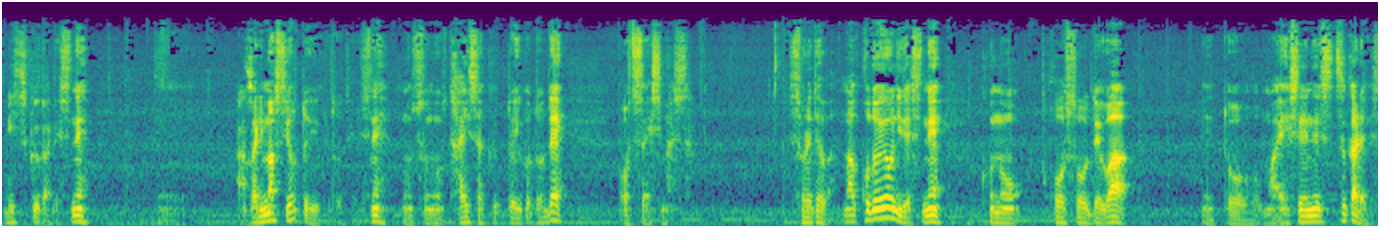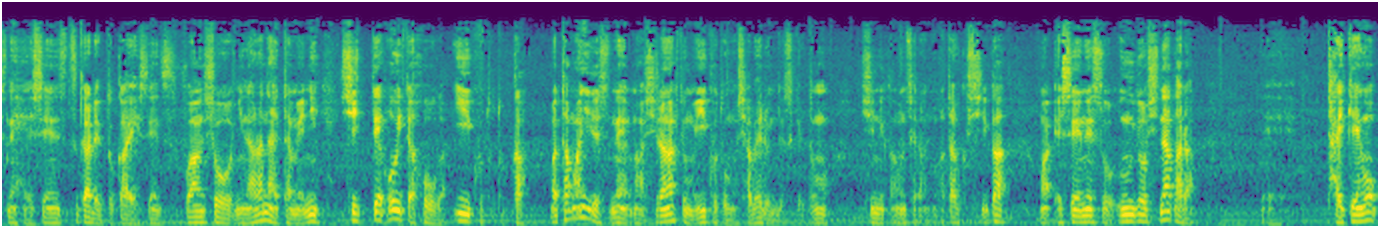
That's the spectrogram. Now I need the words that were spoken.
リスクがですね、えー、上がりますよということでですねもうその対策ということでお伝えしました。それでは、まあ、このようにですねこの放送ではえっとまあ、SNS 疲れですね SNS 疲れとか SNS 不安症にならないために知っておいた方がいいこととか、まあ、たまにですね、まあ、知らなくてもいいこともしゃべるんですけれども心理カウンセラーの私が、まあ、SNS を運用しながら、えー、体験を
